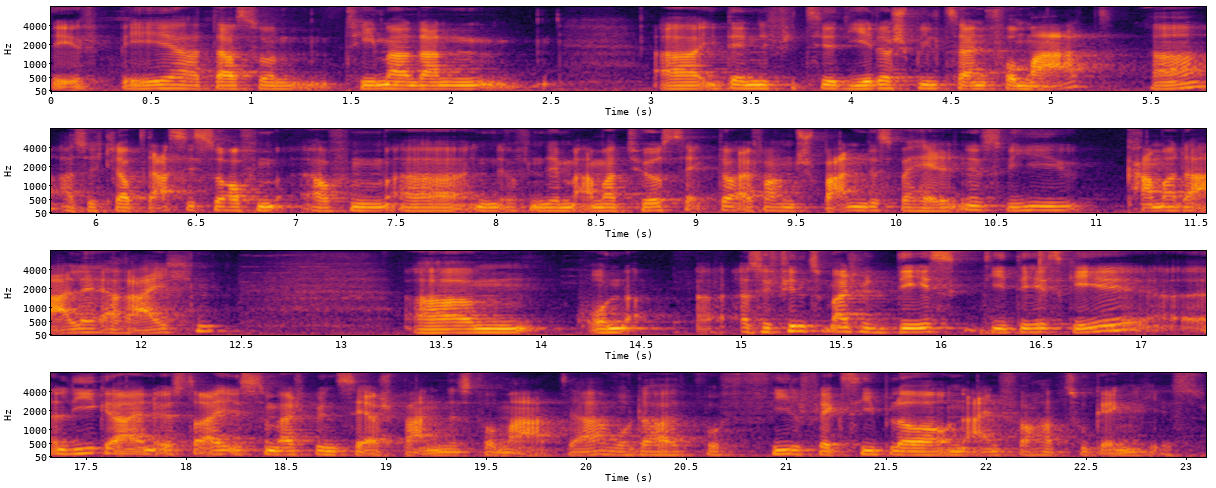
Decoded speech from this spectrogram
DFB hat da so ein Thema dann äh, identifiziert, jeder spielt sein Format. Ja, also ich glaube, das ist so auf dem, auf, dem, äh, in, auf dem Amateursektor einfach ein spannendes Verhältnis, wie kann man da alle erreichen. Ähm, und also ich finde zum Beispiel die DSG-Liga in Österreich ist zum Beispiel ein sehr spannendes Format, ja, wo, da, wo viel flexibler und einfacher zugänglich ist.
